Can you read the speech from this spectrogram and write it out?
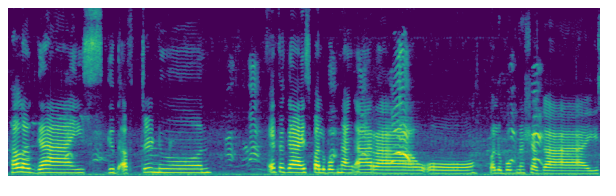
Hello guys, good afternoon. Ito guys, palubog na ang araw. O, palubog na siya guys.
